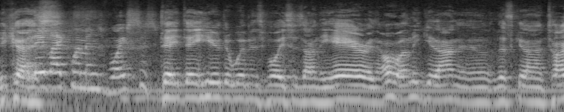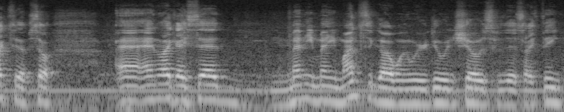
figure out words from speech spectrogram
because They like women's voices. they, they hear the women's voices on the air and oh let me get on and uh, let's get on and talk to them. So and, and like i said many many months ago when we were doing shows for this i think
